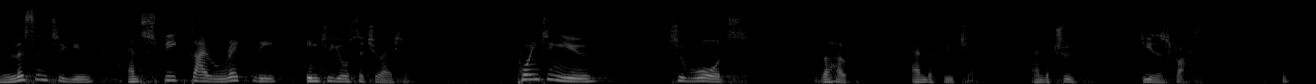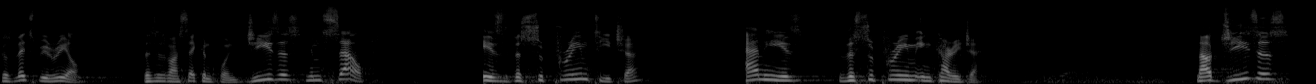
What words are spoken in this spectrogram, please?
listen to you, and speak directly into your situation, pointing you towards the hope and the future and the truth, Jesus Christ. Because let's be real, this is my second point. Jesus himself is the supreme teacher and he is the supreme encourager. Now, Jesus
